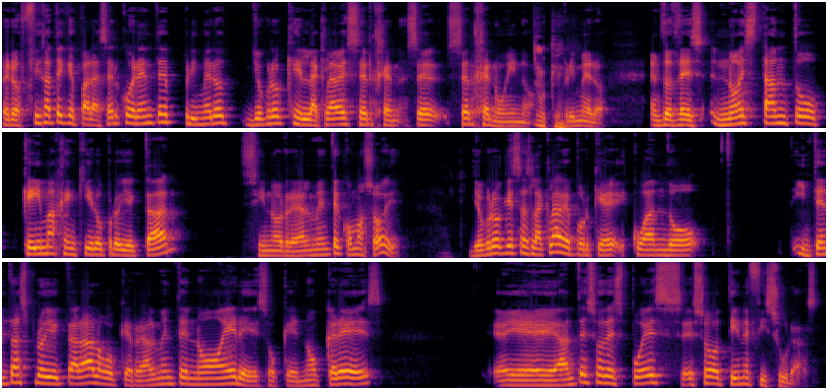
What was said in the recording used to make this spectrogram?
pero fíjate que para ser coherente, primero yo creo que la clave es ser, gen- ser, ser genuino, primero. Entonces, no es tanto qué imagen quiero proyectar, sino realmente cómo soy. Yo creo que esa es la clave, porque cuando intentas proyectar algo que realmente no eres o que no crees, eh, antes o después eso tiene fisuras.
